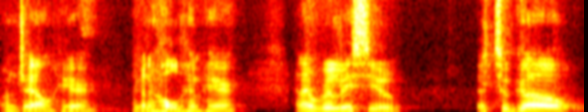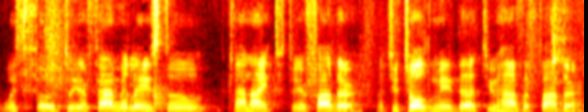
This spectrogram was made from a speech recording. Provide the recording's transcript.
on jail here. I'm going to hold him here. And I release you uh, to go with food to your families, to Canaanite, to your father, that you told me that you have a father.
